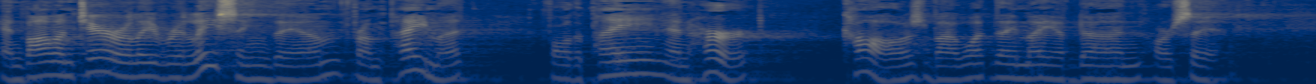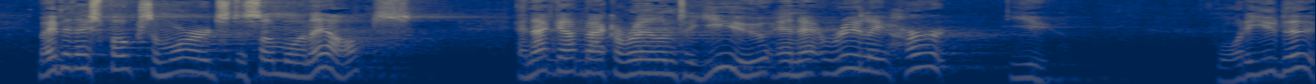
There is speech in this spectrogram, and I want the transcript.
and voluntarily releasing them from payment for the pain and hurt caused by what they may have done or said. Maybe they spoke some words to someone else, and that got back around to you, and that really hurt you. What do you do?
